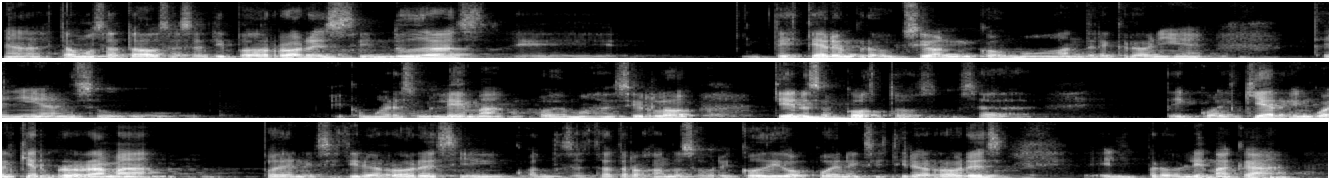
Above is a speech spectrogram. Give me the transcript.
nada, estamos atados a ese tipo de errores, sin dudas. Eh, testear en producción, como André Cronie tenía en su, eh, como era su lema, podemos decirlo, tiene esos costos. O sea, en cualquier, en cualquier programa pueden existir errores y cuando se está trabajando sobre código pueden existir errores. El problema acá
